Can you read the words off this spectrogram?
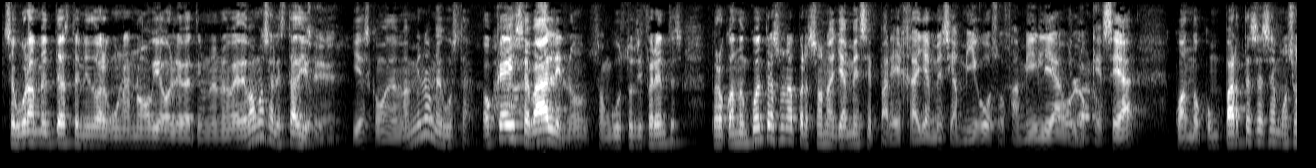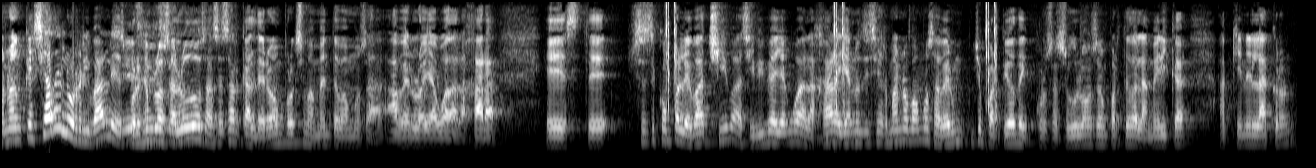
seguramente has tenido alguna novia o le a una novia de vamos al estadio. Sí. Y es como de, a mí no me gusta. Ok, Ajá. se vale, ¿no? Son gustos diferentes. Pero cuando encuentras una persona, llámese pareja, llámese amigos o familia o lo que sea, cuando compartes esa emoción, aunque sea de los rivales, Sí, por ejemplo, sí. saludos a César Calderón, próximamente vamos a, a verlo allá a Guadalajara. Este, pues ese compa le va a Chivas y vive allá en Guadalajara. Ya nos dice, hermano, vamos a ver un pinche partido de Cruz Azul, vamos a ver un partido de la América aquí en el Akron.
